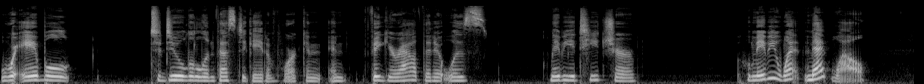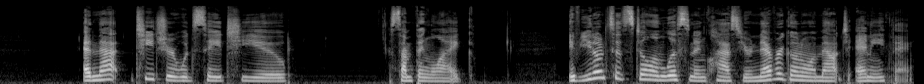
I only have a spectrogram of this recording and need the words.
were able to do a little investigative work and, and figure out that it was maybe a teacher who maybe went met well. And that teacher would say to you something like, if you don't sit still and listen in class, you're never going to amount to anything.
